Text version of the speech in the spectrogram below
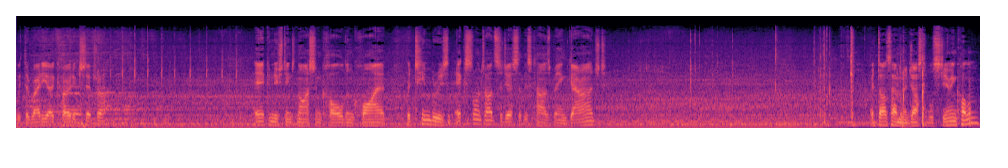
with the radio code, etc. Air conditioning's nice and cold and quiet. The timber is excellent. I'd suggest that this car is being garaged. It does have an adjustable steering column.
